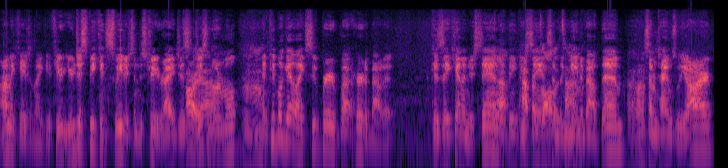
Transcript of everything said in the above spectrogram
on occasion, like if you're you're just speaking Swedish in the street, right? Just Oh, just yeah. normal, Mhm. and people get like super butthurt about it because they can't understand. Yeah, they think you're saying something mean about them. Uh-huh. Sometimes we are,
